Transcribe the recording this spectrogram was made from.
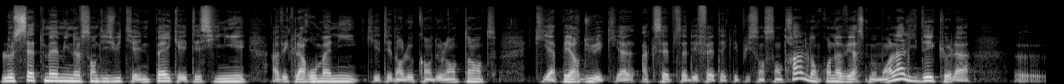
Le 7 mai 1918, il y a une paix qui a été signée avec la Roumanie, qui était dans le camp de l'entente, qui a perdu et qui accepte sa défaite avec les puissances centrales. Donc on avait à ce moment-là l'idée que la euh,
